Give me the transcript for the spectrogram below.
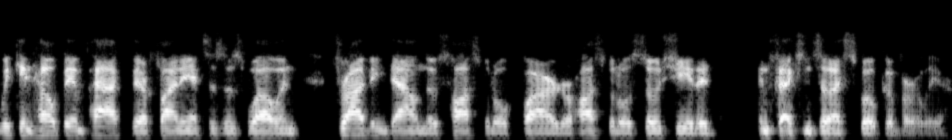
we can help impact their finances as well and driving down those hospital acquired or hospital associated infections that I spoke of earlier.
